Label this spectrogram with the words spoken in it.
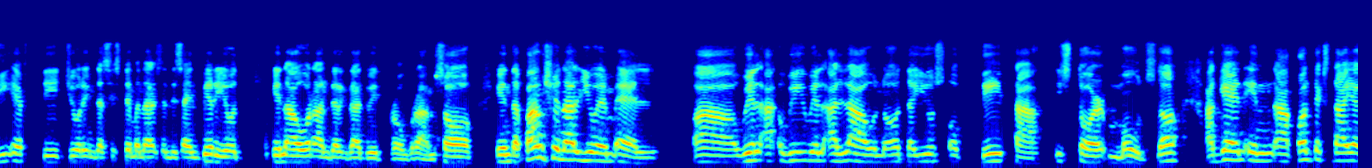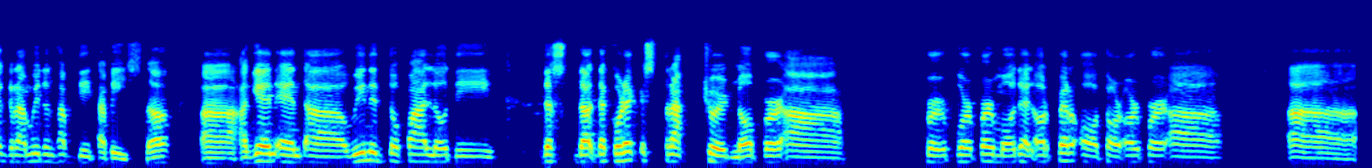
DFD during the system analysis and design period in our undergraduate program. So in the functional UML, uh, will uh, we will allow no the use of data store nodes. No, again in uh, context diagram we don't have database. No, uh, again and uh, we need to follow the the the, the correct structure no per uh, per, per, per model or per author or per uh, uh,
